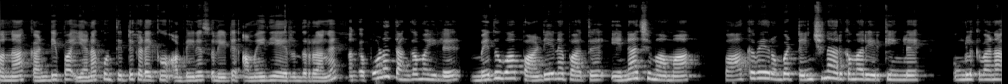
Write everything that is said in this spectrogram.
சொன்னால் கண்டிப்பாக எனக்கும் திட்டு கிடைக்கும் அப்படின்னு சொல்லிட்டு அமைதியாக இருந்துடுறாங்க. அங்கே போன தங்கமயிலு மெதுவாக பாண்டியனை பார்த்து என்னாச்சு மாமா? பார்க்கவே ரொம்ப டென்ஷனாக இருக்க மாதிரி இருக்கீங்களே. உங்களுக்கு வேணா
